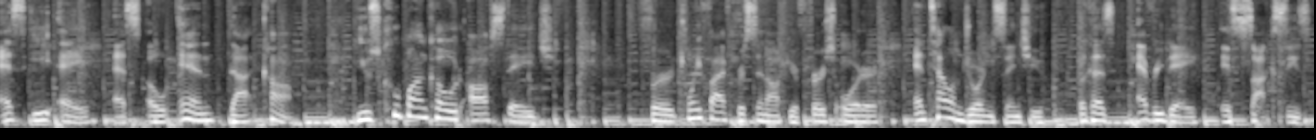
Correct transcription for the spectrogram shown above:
S E A S O N dot com. Use coupon code offstage for 25% off your first order and tell them Jordan sent you because every day is sock season.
